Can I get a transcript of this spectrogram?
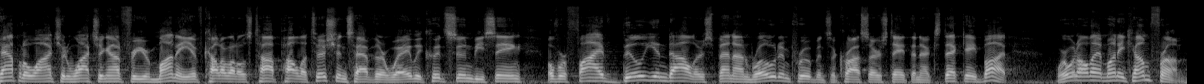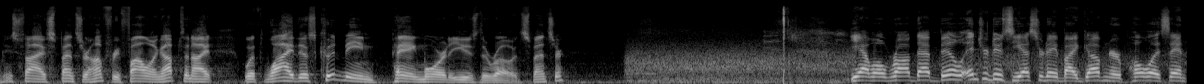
Capital Watch and watching out for your money. If Colorado's top politicians have their way, we could soon be seeing over $5 billion spent on road improvements across our state the next decade. But where would all that money come from? News 5 Spencer Humphrey following up tonight with why this could mean paying more to use the road. Spencer? Yeah, well, Rob, that bill introduced yesterday by Governor Polis and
